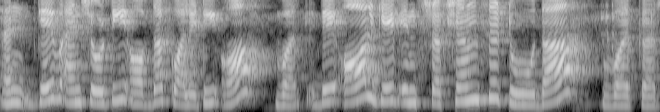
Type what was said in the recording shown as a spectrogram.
and give and surety of the quality of work. They all gave instructions to the worker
